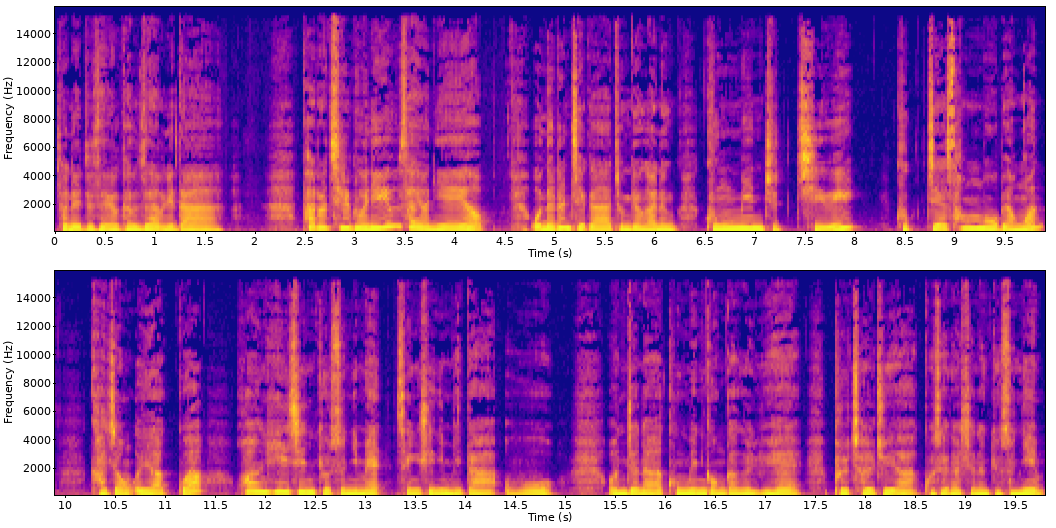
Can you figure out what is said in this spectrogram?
전해주세요. 감사합니다. 8579님 사연이에요. 오늘은 제가 존경하는 국민주치의 국제성모병원 가정의학과 황희진 교수님의 생신입니다. 오, 언제나 국민 건강을 위해 불철주야 고생하시는 교수님,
